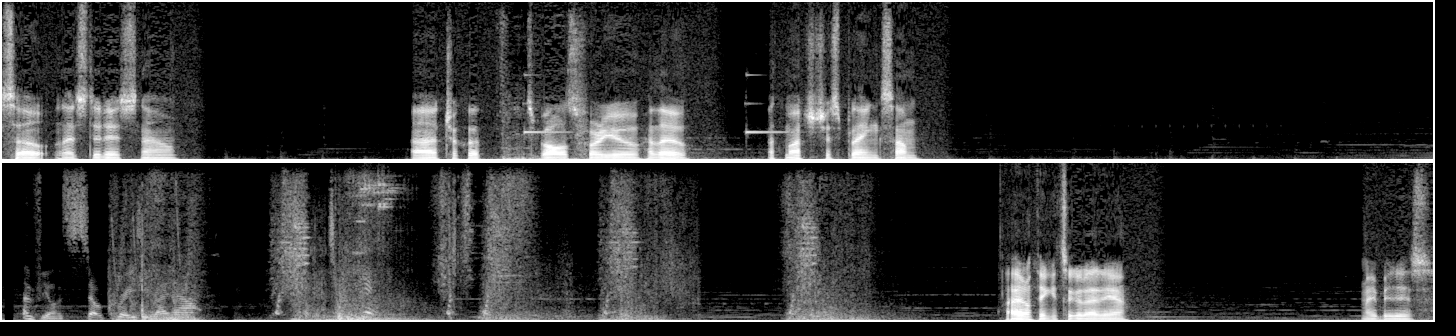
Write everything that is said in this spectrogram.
So let's do this now. Uh, chocolate balls for you. Hello. Not much, just playing some. I'm feeling so crazy right now. I don't think it's a good idea. Maybe it is.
